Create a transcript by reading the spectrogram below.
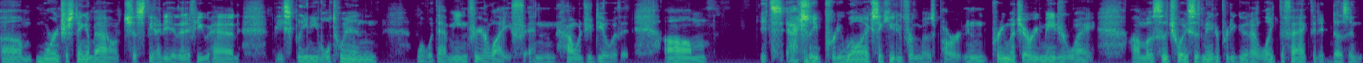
um, more interesting about just the idea that if you had basically an evil twin, what would that mean for your life and how would you deal with it? Um, it's actually pretty well executed for the most part in pretty much every major way. Uh, most of the choices made are pretty good. I like the fact that it doesn't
